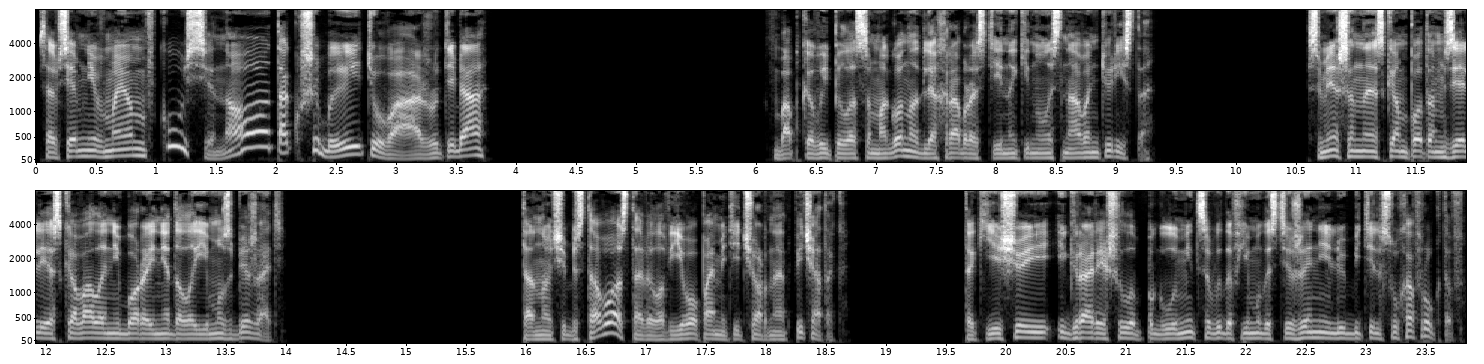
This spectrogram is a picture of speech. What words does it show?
совсем не в моем вкусе, но так уж и быть, уважу тебя». Бабка выпила самогона для храбрости и накинулась на авантюриста. Смешанное с компотом зелье сковало Небора и не дало ему сбежать. Та ночь и без того оставила в его памяти черный отпечаток. Так еще и игра решила поглумиться, выдав ему достижение любитель сухофруктов.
